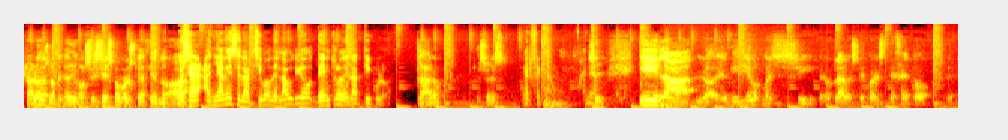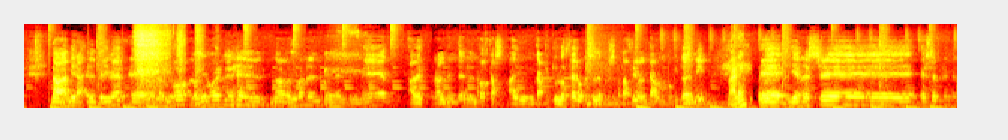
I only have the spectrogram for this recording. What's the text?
Claro, es lo que te digo. Sí, sí, es como lo estoy haciendo ahora. O sea, añades el archivo del audio dentro del artículo. claro, eso es. Perfecto, genial. Y la, lo, el vídeo, pues sí, pero claro, es que con este geto. Nada, mira, el primer, eh, lo, digo, lo digo en el. No, lo digo en el, en el, primer. A ver, realmente en el podcast hay un capítulo cero, que es el de presentación, el que habla un poquito de mí. Vale. Eh, y en ese, ese primer,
